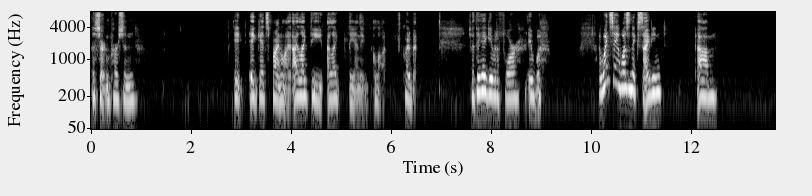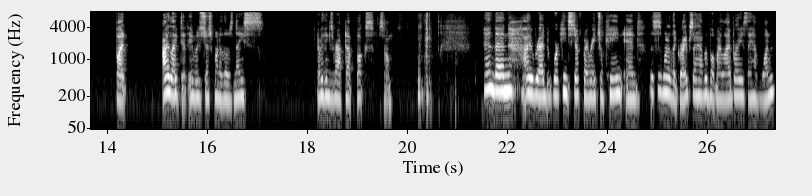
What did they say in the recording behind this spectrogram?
a certain person it it gets finalized. I like the i like the ending a lot quite a bit. So i think i gave it a four. It i wouldn't say it wasn't exciting um but i liked it. It was just one of those nice everything's wrapped up books so and then I read Working Stiff by Rachel Caine, and this is one of the gripes I have about my library is they have one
